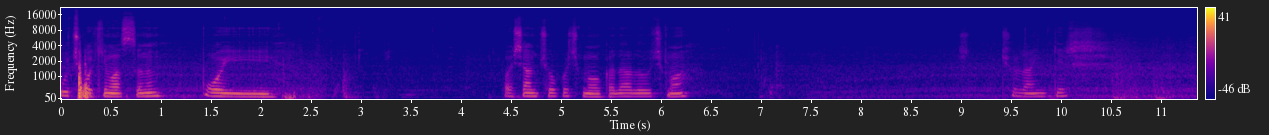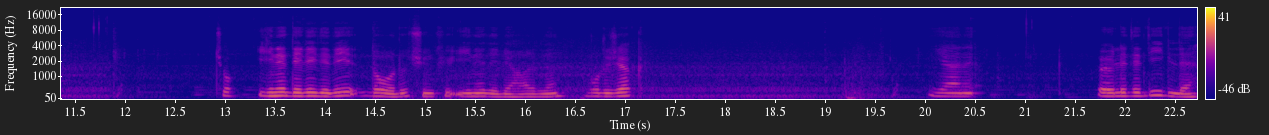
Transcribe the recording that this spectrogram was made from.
Uç bakayım aslanım. Oy. Paşam çok uçma o kadar da uçma. Şuradan gir. Çok iğne deli dediği doğru. Çünkü iğne deli harbiden. Vuracak. Yani öyle de değil de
